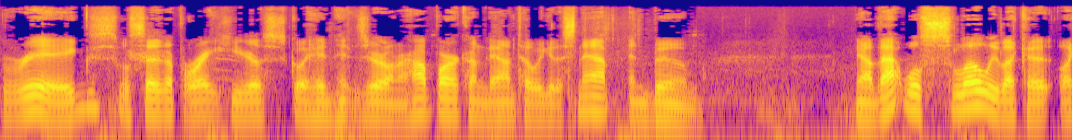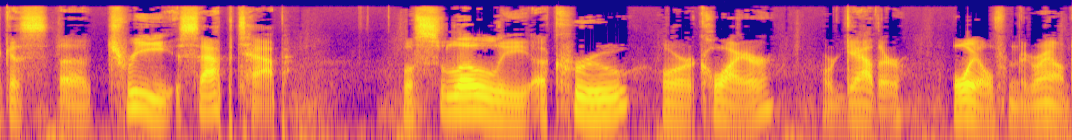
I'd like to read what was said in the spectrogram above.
rigs. We'll set it up right here. Let's just go ahead and hit zero on our hotbar. Come down until we get a snap, and boom. Now that will slowly, like a like a, a tree sap tap, will slowly accrue or acquire or gather oil from the ground.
